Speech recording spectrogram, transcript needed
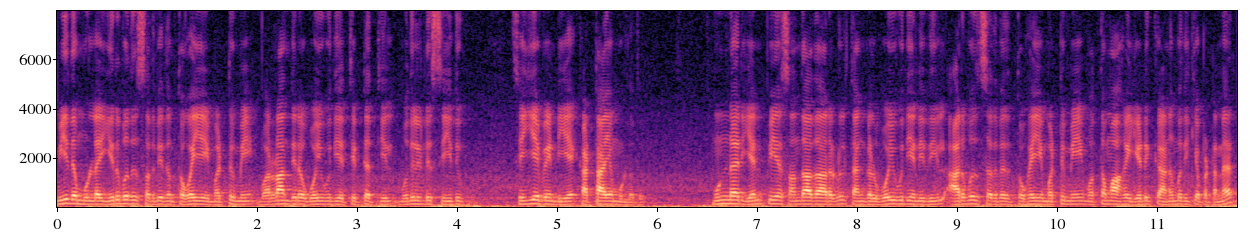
மீதமுள்ள இருபது சதவீதம் தொகையை மட்டுமே வருடாந்திர ஓய்வூதிய திட்டத்தில் முதலீடு செய்து செய்ய வேண்டிய கட்டாயம் உள்ளது. முன்னர் என்பிஎஸ் சந்தாதாரர்கள் தங்கள் ஓய்வூதிய நிதியில் அறுபது சதவீத தொகையை மட்டுமே மொத்தமாக எடுக்க அனுமதிக்கப்பட்டனர்.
